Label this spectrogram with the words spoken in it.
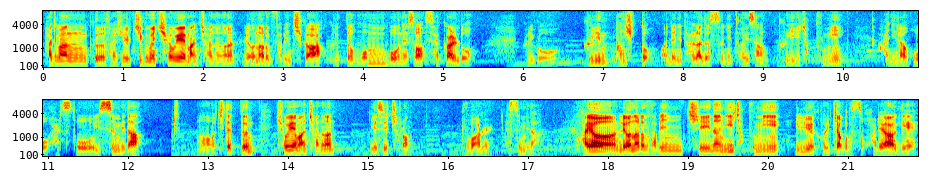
하지만 그 사실 지금의 최후의 만찬은 레오나르도 다빈치가 그랬던 원본에서 색깔도 그리고 그린 방식도 완전히 달라졌으니 더 이상 그의 작품이 아니라고 할 수도 있습니다. 뭐 어찌됐든 최후의 만찬은 예수처럼 부활을 했습니다. 과연 레오나르도 다빈치는 이 작품이 인류의 걸작으로서 화려하게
